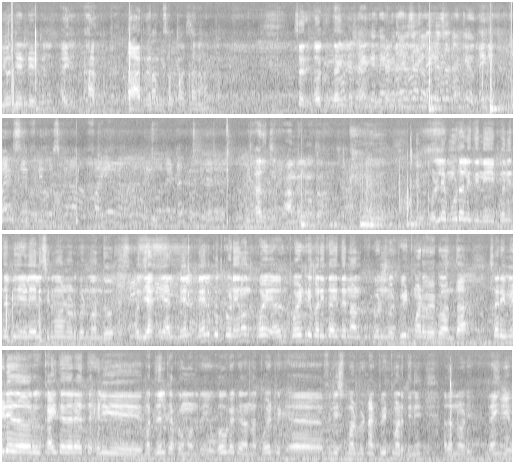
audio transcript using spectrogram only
ಇವತ್ತೇನು ಡೇಟ್ ಐದು ಆರನೇ ಸ್ವಲ್ಪ ಸರಿ okay thank you thank you thank you ಅದು ಆಮೇಲೆ ಮತ್ತೆ ನೀವು ಒಳ್ಳೆ ಮೂಡಲ್ಲಿದ್ದೀನಿ. ಇಬ್ಬನಿ ತಪ್ಪಿದ ಹೇಳಿ ಸಿನಿಮಾ ನೋಡ್ಕೊಂಡು ಬಂದು. ಒಂದು ಮೇಲೆ ಮೇಲೆ ಕೂತ್ಕೊಂಡು ಏನೋ ಒಂದು ಪೋಯ್ ಒಂದು ಪೋಯಿಟ್ರಿ ಬರಿತಾ ಇದ್ದೆ ನಾನು ಕೂತ್ಕೊಂಡು ಟ್ವೀಟ್ ಮಾಡಬೇಕು ಅಂತ. ಸರಿ ಮೀಡಿಯಾದವರು ಕಾಯ್ತಾ ಇದ್ದಾರೆ ಅಂತ ಹೇಳಿ ಮಧ್ಯದಲ್ಲಿ ಕರ್ಕೊಂಡ್ಬಂದ್ರು ಇವಾಗ ಹೋಗ್ಬೇಕು ನಾನು ಪೋಯಿಟ್ರಿ ಫಿನಿಶ್ ಮಾಡಿಬಿಟ್ಟು ನಾನು ಟ್ವೀಟ್ ಮಾಡ್ತೀನಿ. ಅದನ್ನು ನೋಡಿ. ಥ್ಯಾಂಕ್ ಯು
